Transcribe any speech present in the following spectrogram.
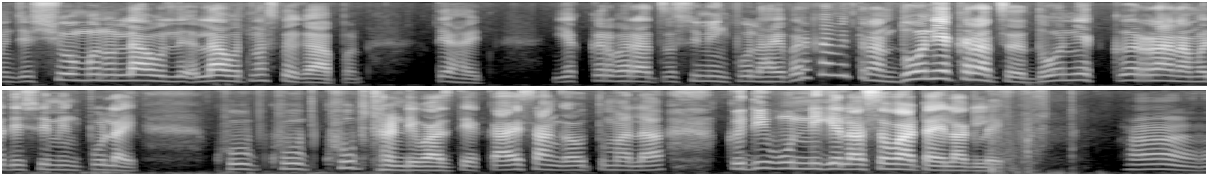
म्हणजे शो म्हणून लावले लावत नसतोय का आपण. ते आहेत. एकरभराचं स्विमिंग पूल आहे बरं का मित्रांनो. दोन एकराचं दोन एकर रानामध्ये स्विमिंग पूल आहे. खूप खूप खूप थंडी वाजते. काय सांगावं तुम्हाला? कधी ऊन निघेल असं वाटायला लागलंय. हां.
